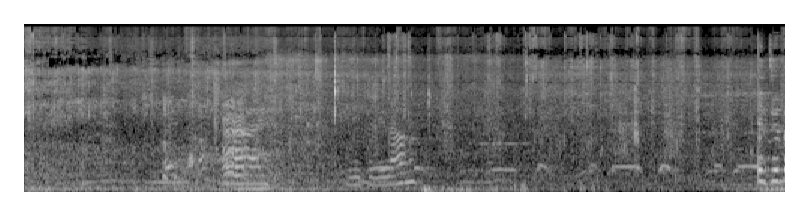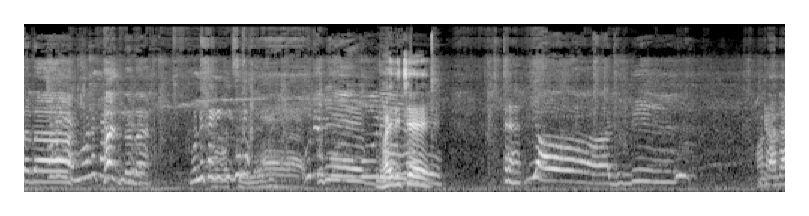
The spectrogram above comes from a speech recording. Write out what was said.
হ্যাঁ, মনে থাকে কি করে? মনে থাকে কি করে ভয় দিচ্ছে। দাদা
